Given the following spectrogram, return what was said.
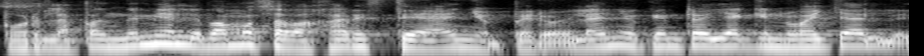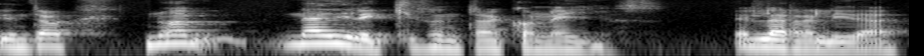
por la pandemia le vamos a bajar este año, pero el año que entra ya que no haya, entrado- no, nadie le quiso entrar con ellos, es la realidad.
